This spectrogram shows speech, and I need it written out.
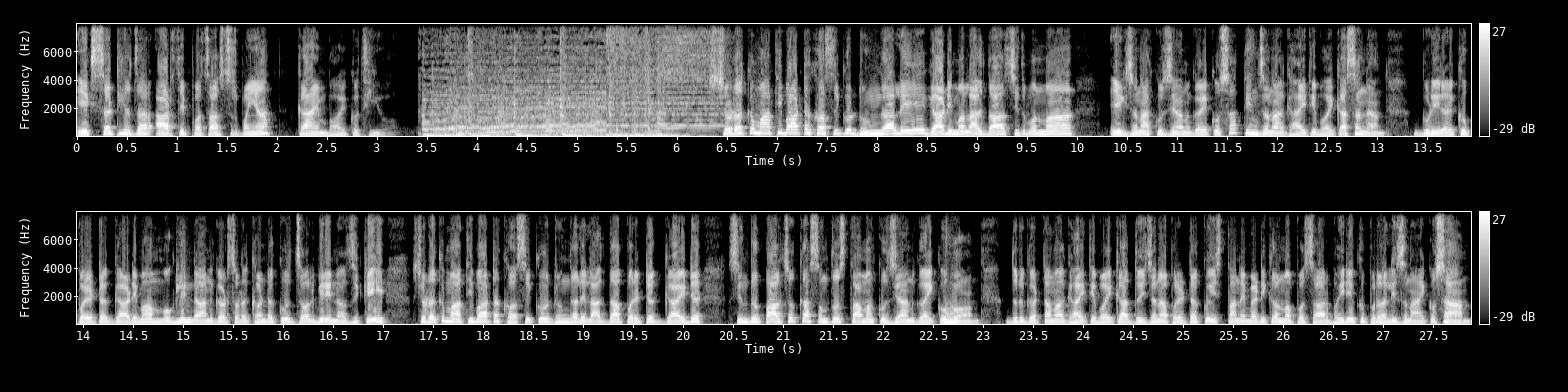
एकसठी हजार आठ सय पचास रुपियाँ कायम भएको थियो। सडक माथिबाट खसेको ढुङ्गाले गाडीमा लाग्दा चितवनमा एकजनाको ज्यान गएको छ तीनजना घाइते भएका छन्। गुडिरहेको पर्यटक गाडीमा मोगलिन नानगढ सडक खण्डको जलबिरे नजिकै सडक माथिबाट खसेको ढुङ्गाले लाग्दा पर्यटक गाइड सिन्धुपाल्चोकका सन्तोष तामाङको ज्यान गएको हो। दुर्घटनामा घाइते भएका दुईजना पर्यटकको स्थानीय मेडिकलमा उपचार भइरहेको प्रहरीले जनाएको छ।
